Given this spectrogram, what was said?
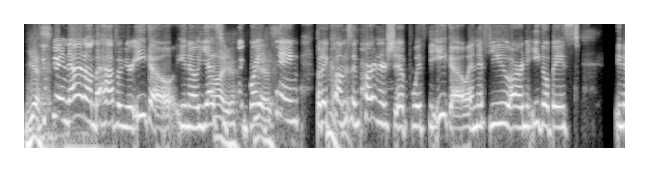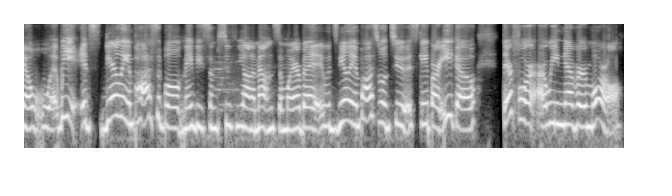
yes. you're doing that on behalf of your ego. You know, yes, ah, oh, you're yeah. a great yes. thing, but it hmm. comes in partnership with the ego. And if you are an ego based you know, we it's nearly impossible, maybe some Sufi on a mountain somewhere, but it was nearly impossible to escape our ego. Therefore, are we never moral?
